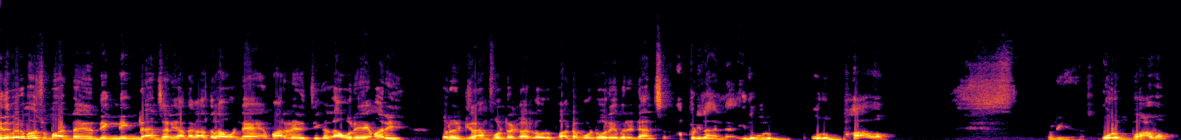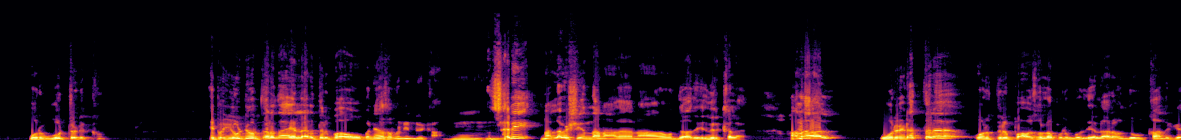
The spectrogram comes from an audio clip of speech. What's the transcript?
இது வெறும் சும்மா டிங் டிங் டான்ஸ் ஆடி அந்த காலத்துல உடனே மார்கழி திங்கள்லாம் ஒரே மாதிரி ஒரு கிராம் ஃபோன் ரெக்கார்ட்ல ஒரு பாட்டை போட்டு ஒரே மாதிரி டான்ஸ் அப்படிலாம் இல்லை. இது ஒரு ஒரு பாவம். ஒரு பாவம். ஒரு ஊற்றெடுக்கும் இப்ப யூடியூப் திறந்தா எல்லாரும் திருப்பா உபன்யாசம் பண்ணிட்டு இருக்கா ம், ம். சரி நல்ல விஷயம் தான். நான் அதை நான் வந்து அதை எதிர்க்கல. ஆனால் ஒரு இடத்துல ஒரு திருப்பாவை சொல்லப்படும் பொழுது எல்லாரும் வந்து உட்காந்துக்கு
